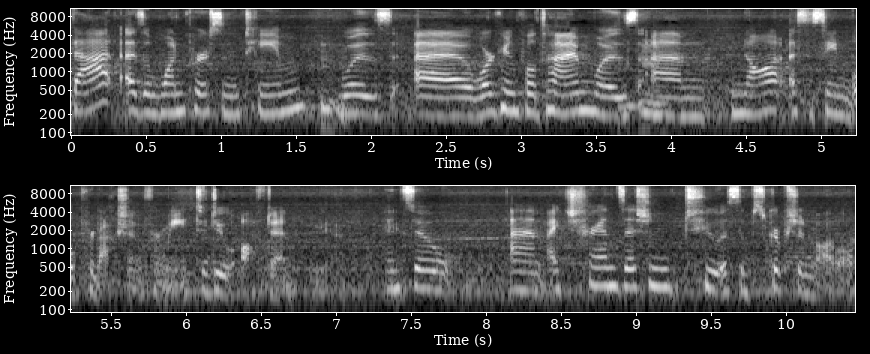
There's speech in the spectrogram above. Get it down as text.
that as a one person team was uh, working full time was um, not a sustainable production for me to do often. Yeah. And so um, I transitioned to a subscription model,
